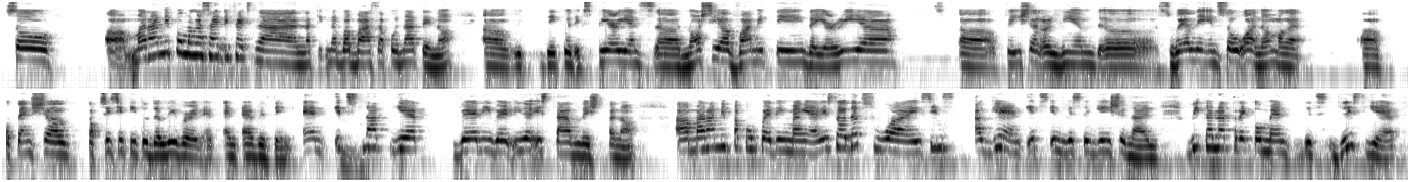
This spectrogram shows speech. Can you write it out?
So uh, marami po mga side effects na, na nababasa po natin, no? Uh, they could experience uh, nausea, vomiting, diarrhea, uh, facial or limb uh, swelling, and so on, no? Mga uh, potential toxicity to the liver and, and everything. And it's not yet very, very you know, established, ano? Uh, marami pa pong pwedeng mangyari. So that's why, since again, it's investigational, we cannot recommend this, this yet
